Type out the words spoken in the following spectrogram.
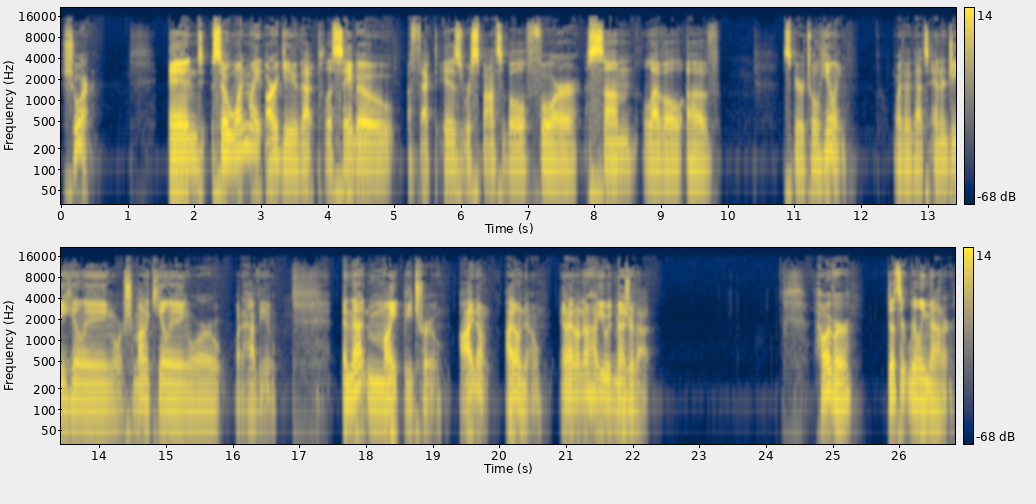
Sure. And so one might argue that placebo effect is responsible for some level of spiritual healing whether that's energy healing or shamanic healing or what have you. And that might be true. I don't I don't know. And I don't know how you would measure that. However, does it really matter?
